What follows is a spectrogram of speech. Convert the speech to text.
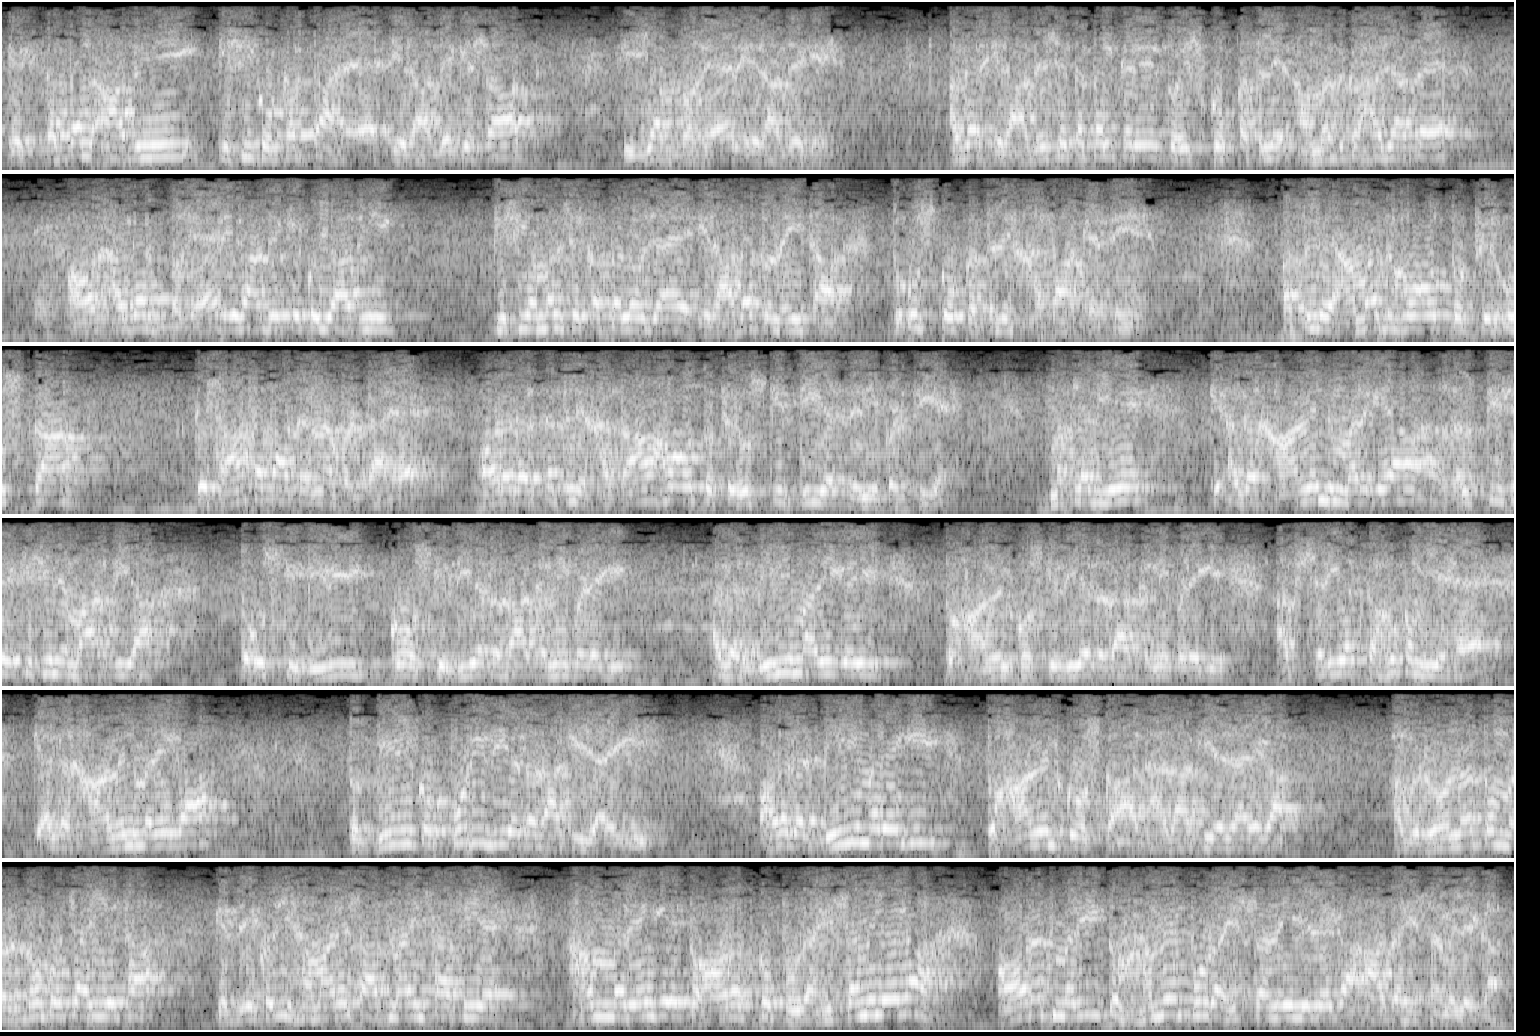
کہ قتل آدمی کسی کو کرتا ہے ارادے کے ساتھ یا بغیر ارادے کے۔ اگر ارادے سے قتل کرے تو اس کو قتل عمد کہا جاتا ہے اور اگر بغیر ارادے کے کوئی آدمی کسی عمل سے قتل ہو جائے، ارادہ تو نہیں تھا، تو اس کو قتل خطا کہتے ہیں۔ قتل عمد ہو تو پھر اس کا قصاص عطا کرنا پڑتا ہے، اور اگر قتل خطا ہو تو پھر اس کی دیت دینی پڑتی ہے۔ مطلب یہ کہ اگر خامند مر گیا، غلطی سے کسی نے مار دیا، تو اس کی بیوی کو اس کی دیت ادا کرنی پڑے گی۔ اگر بیوی ماری گئی تو خامن کو اس کی دیت ادا کرنی پڑے گی۔ اب شریعت کا حکم یہ ہے کہ اگر خامن مرے گا تو بیوی کو پوری دیت ادا کی جائے گی۔ اور اگر بیوی مرے گی تو خامن کو اس کا آدھا ادا کیا جائے گا۔ اب رونا تو مردوں کو چاہیے تھا کہ دیکھو جی ہمارے ساتھ نا انصافی ہے۔ ہم مریں گے تو عورت کو پورا حصہ ملے گا۔ عورت مری تو ہمیں پورا حصہ نہیں ملے گا، آدھا حصہ ملے گا۔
